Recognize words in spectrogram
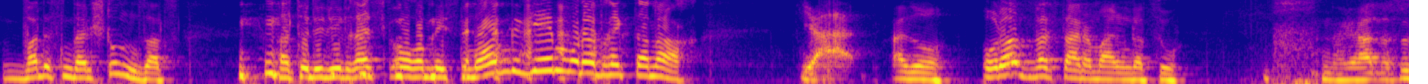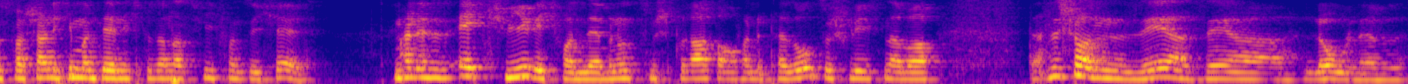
was ist denn dein Stundensatz? Hat er dir die 30 Euro am nächsten Morgen gegeben oder direkt danach? Ja, also, oder? Was ist deine Meinung dazu? Naja, das ist wahrscheinlich jemand, der nicht besonders viel von sich hält. Ich meine, es ist echt schwierig, von der benutzten Sprache auf eine Person zu schließen, aber das ist schon sehr, sehr low level.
